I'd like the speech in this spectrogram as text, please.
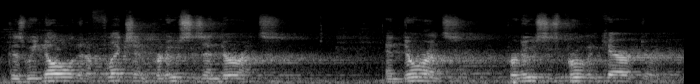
because we know that affliction produces endurance. Endurance produces proven character,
